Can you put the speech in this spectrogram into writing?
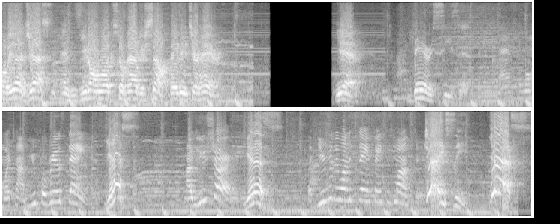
Oh yeah, Jess, and you don't look so bad yourself. Maybe it's your hair. Yeah. bear season. Man, one more time. You for real staying? Yes! Are you sure? Yes! Like you really want to stay and face this monster? JC! Yes!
